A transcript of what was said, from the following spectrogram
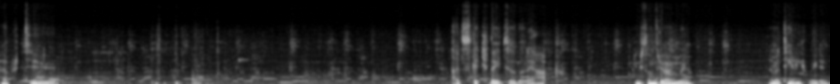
Have to add Sketch-a-day to the app, do some journaling, and a tea leaf reading.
